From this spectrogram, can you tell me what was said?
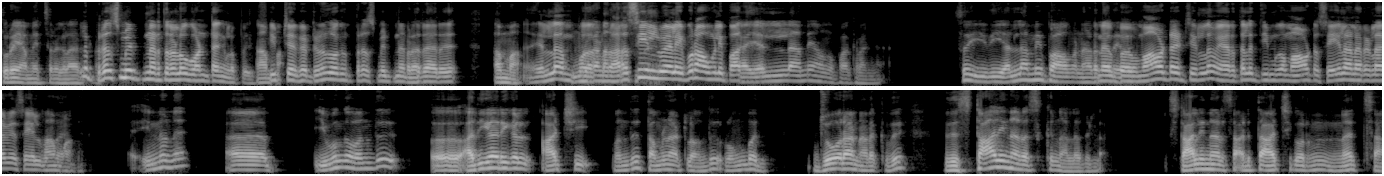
துறை அமைச்சர்களா இல்ல. பிரஸ் மீட் நடத்துற அளவுக்கு வந்துட்டாங்கல்ல இப்ப. ஆமா. சீஃப் செக்ரட்டரி வந்து பிரஸ் மீட் நடத்துறாரு. ஆமா. எல்லாம் அரசியல் வேலை பூரா அவங்களே பார்த்துக்கிறாங்க. எல்லாமே அவங்க பார்க்குறாங்க. ஸோ இது எல்லாமே இப்ப அவங்க நடத்துற இப்ப மாவட்ட ஆட்சியர்லாம் ஏறத்தாழ திமுக மாவட்ட செயலாளர்களாவே ஆமா. செயல்படுறாங்க. இன்னொன்னு அ இவங்க வந்து அதிகாரிகள் ஆட்சி வந்து தமிழ்நாட்டில் வந்து ரொம்ப ஜோராக நடக்குது. இது ஸ்டாலின் அரசுக்கு நல்லதில்லை ஸ்டாலின் அரசு அடுத்த ஆட்சிக்கு வரணும்னு நினைச்சா,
